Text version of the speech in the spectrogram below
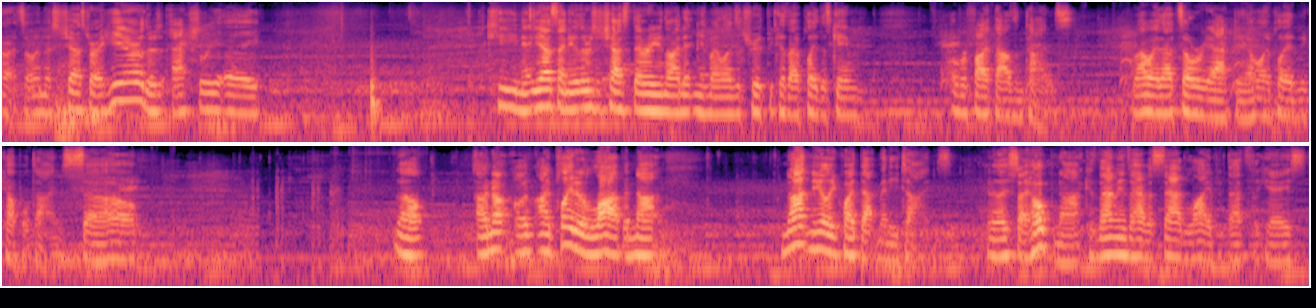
Alright, so in this chest right here, there's actually a key. Yes, I knew there was a chest there, even though I didn't use my Lens of Truth because I played this game over 5,000 times. By the way, that's overreacting. I've only played it a couple times, so... No, I know I played it a lot, but not not nearly quite that many times. At least I hope not, because that means I have a sad life if that's the case.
